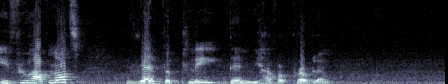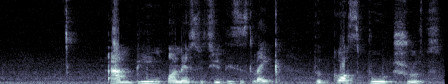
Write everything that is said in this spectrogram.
if you have not read the play then we have a problem I'm being honest with you. This is like the gospel truth.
